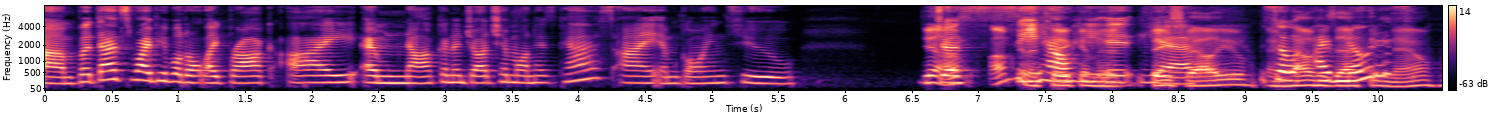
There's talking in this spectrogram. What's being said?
Um, but that's why people don't like Brock. I am not going to judge him on his past. I am going to yeah, just I'm, I'm see how he at i- face yeah. value and So I've noticed now.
